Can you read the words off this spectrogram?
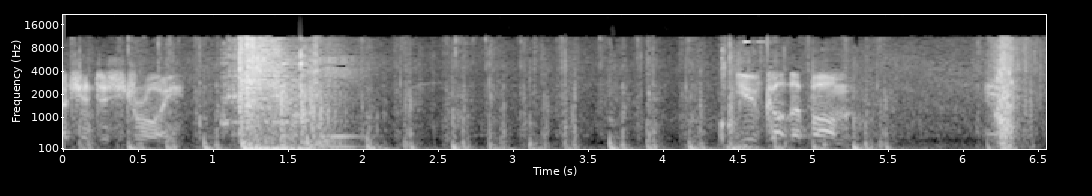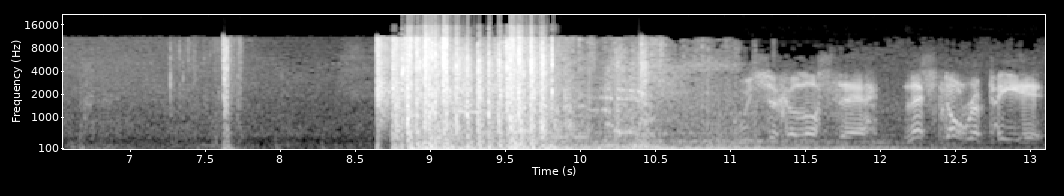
Search and destroy. You've got the bomb. We took a loss there. Let's not repeat it.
